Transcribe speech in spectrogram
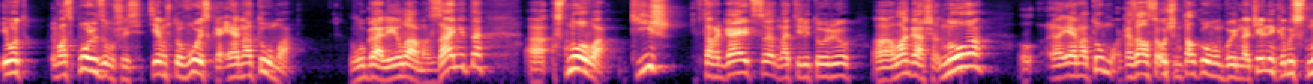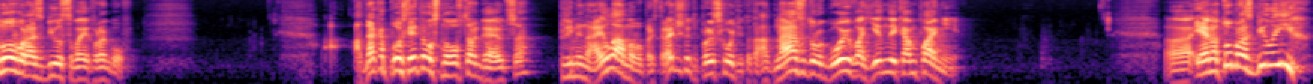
И вот, воспользовавшись тем, что войско Эанатума, Лугали и Лама занято, снова Киш вторгается на территорию Лагаша. Но Эанатум оказался очень толковым военачальником и снова разбил своих врагов. Однако после этого снова вторгаются племена Иламова. Представляете, что это происходит? Это одна за другой военные кампании. Э, и Анатом разбил их.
